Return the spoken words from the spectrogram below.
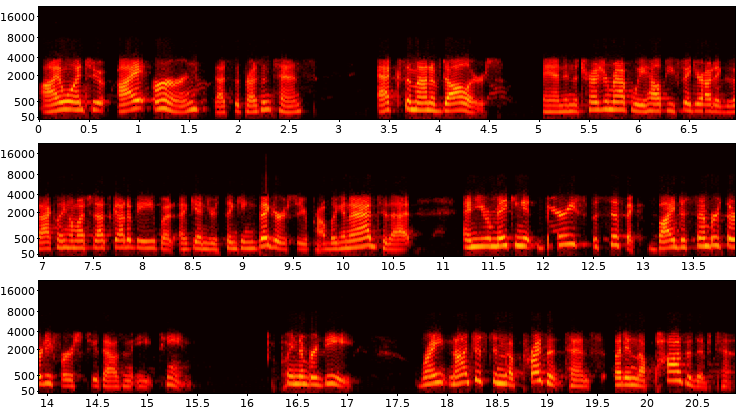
I want to, I earn, that's the present tense, X amount of dollars. And in the treasure map, we help you figure out exactly how much that's got to be. But again, you're thinking bigger, so you're probably going to add to that. And you're making it very specific by December 31st, 2018. Point number D, write not just in the present tense, but in the positive tense.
